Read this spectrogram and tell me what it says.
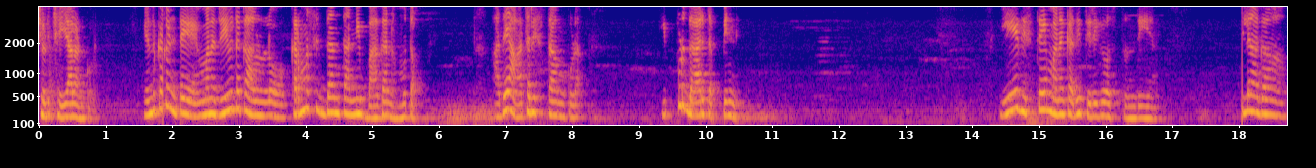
చెడు చేయాలనుకోరు. ఎందుకంటే మన జీవిత కాలంలో కర్మ సిద్ధాంతాన్ని బాగా నమ్ముతాం. అదే ఆచరిస్తాము కూడా. ఇప్పుడు దారి తప్పింది. ఏది ఇస్తే మనకు అది తిరిగి వస్తుంది. అని ఇలాగా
